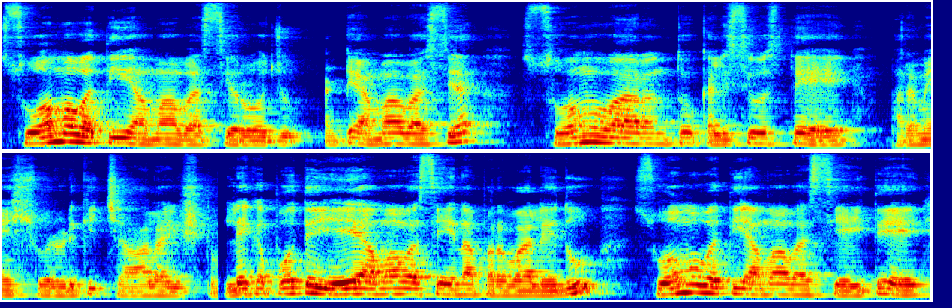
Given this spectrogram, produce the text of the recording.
సోమవతి అమావాస్య రోజు. అంటే అమావాస్య సోమవారంతో కలిసి వస్తే పరమేశ్వరుడికి చాలా ఇష్టం. లేకపోతే ఏ అమావాస్య అయినా పర్వాలేదు. సోమవతి అమావాస్య అయితే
